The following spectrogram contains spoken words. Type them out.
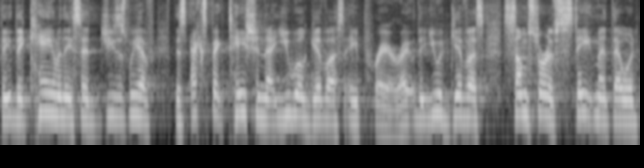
they, they came and they said, Jesus, we have this expectation that you will give us a prayer, right? That you would give us some sort of statement that would,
